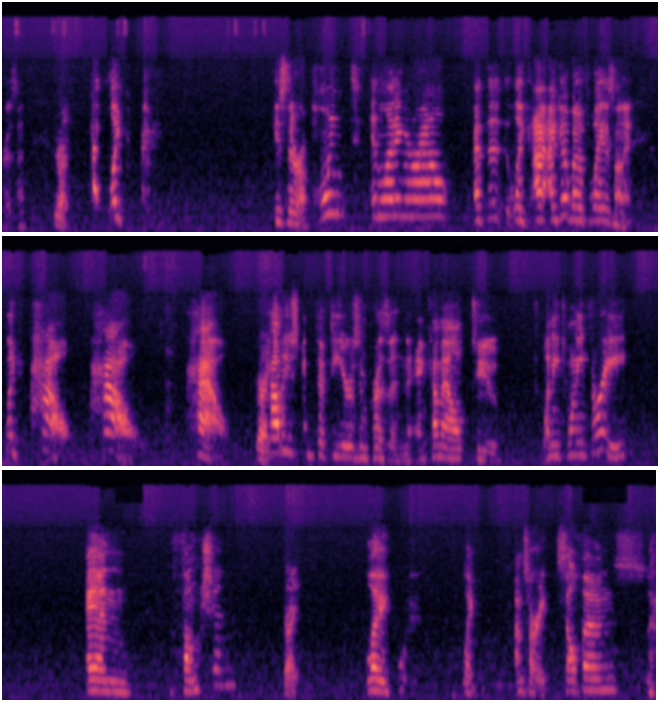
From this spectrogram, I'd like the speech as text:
prison, Right. I- like, is there a point in letting her out? At the like, I, I go both ways on it. Like, how, how, how, Right. how do you spend 50 years in prison and come out to 2023 and function? Right. Like, like, I'm sorry, cell phones.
